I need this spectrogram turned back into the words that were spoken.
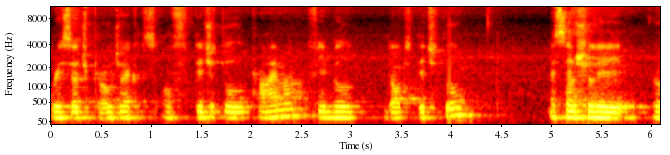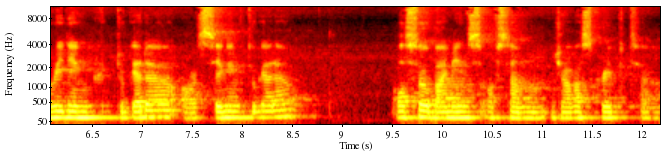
research project of Digital Primer, fibel.digital. Essentially reading together or singing together, also by means of some JavaScript uh,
